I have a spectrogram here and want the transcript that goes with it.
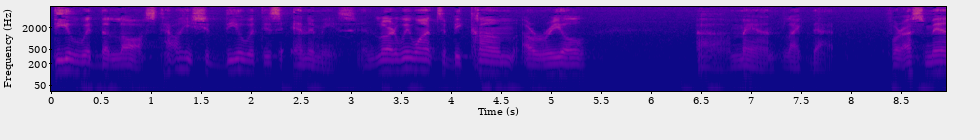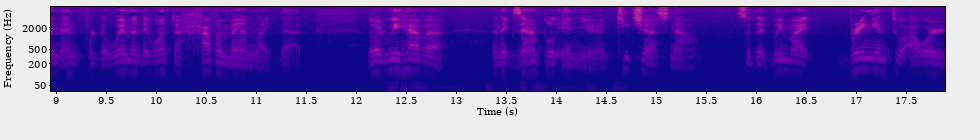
deal with the lost, how he should deal with his enemies. And Lord, we want to become a real uh, man like that. For us men and for the women, they want to have a man like that. Lord, we have a, an example in you and teach us now so that we might bring into our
